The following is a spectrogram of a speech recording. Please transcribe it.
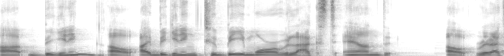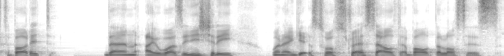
uh, beginning, oh, I'm beginning to be more relaxed and, oh, relaxed about it than I was initially when I get so stressed out about the losses.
